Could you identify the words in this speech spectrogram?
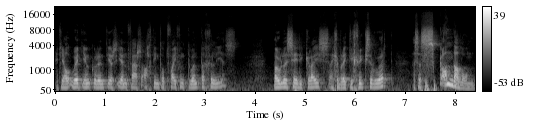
Het jy al ooit 1 Korintiërs 1 vers 18 tot 25 gelees? Paulus sê die kruis, hy gebruik die Griekse woord, is 'n skandalon.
